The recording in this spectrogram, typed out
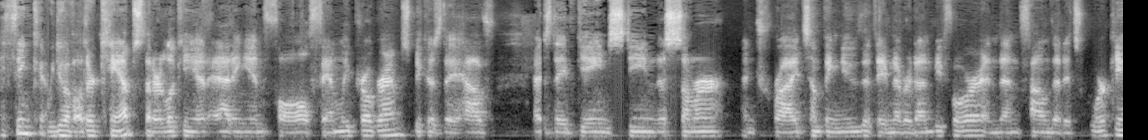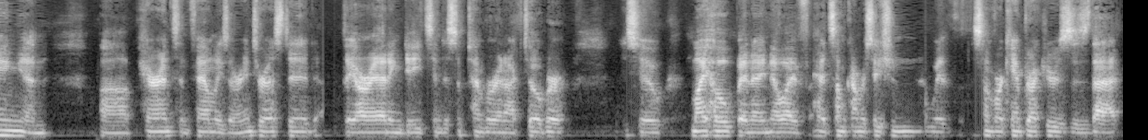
I think we do have other camps that are looking at adding in fall family programs because they have, as they've gained steam this summer and tried something new that they've never done before, and then found that it's working and uh, parents and families are interested. They are adding dates into September and October. So my hope, and I know I've had some conversation with some of our camp directors, is that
